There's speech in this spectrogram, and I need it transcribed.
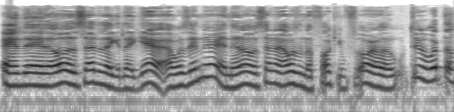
And then all of a sudden, like, like yeah, I was in there, and then all of a sudden, I was on the fucking floor. I was like, dude, what the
